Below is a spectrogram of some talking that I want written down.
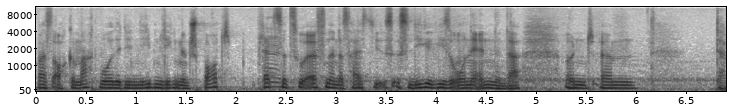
was auch gemacht wurde, die nebenliegenden Sportplätze zu öffnen. Das heißt, es ist Liegewiese ohne Ende da. Und ähm, da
